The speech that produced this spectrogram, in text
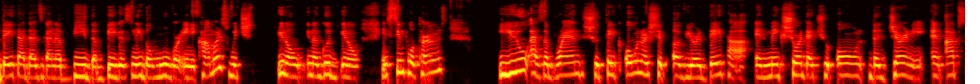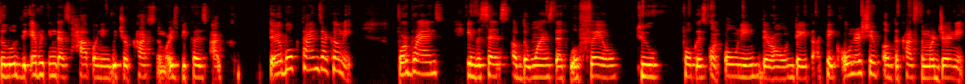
data that's going to be the biggest needle mover in e-commerce which you know in a good you know in simple terms you as a brand should take ownership of your data and make sure that you own the journey and absolutely everything that's happening with your customers because our terrible times are coming for brands in the sense of the ones that will fail to focus on owning their own data. Take ownership of the customer journey.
